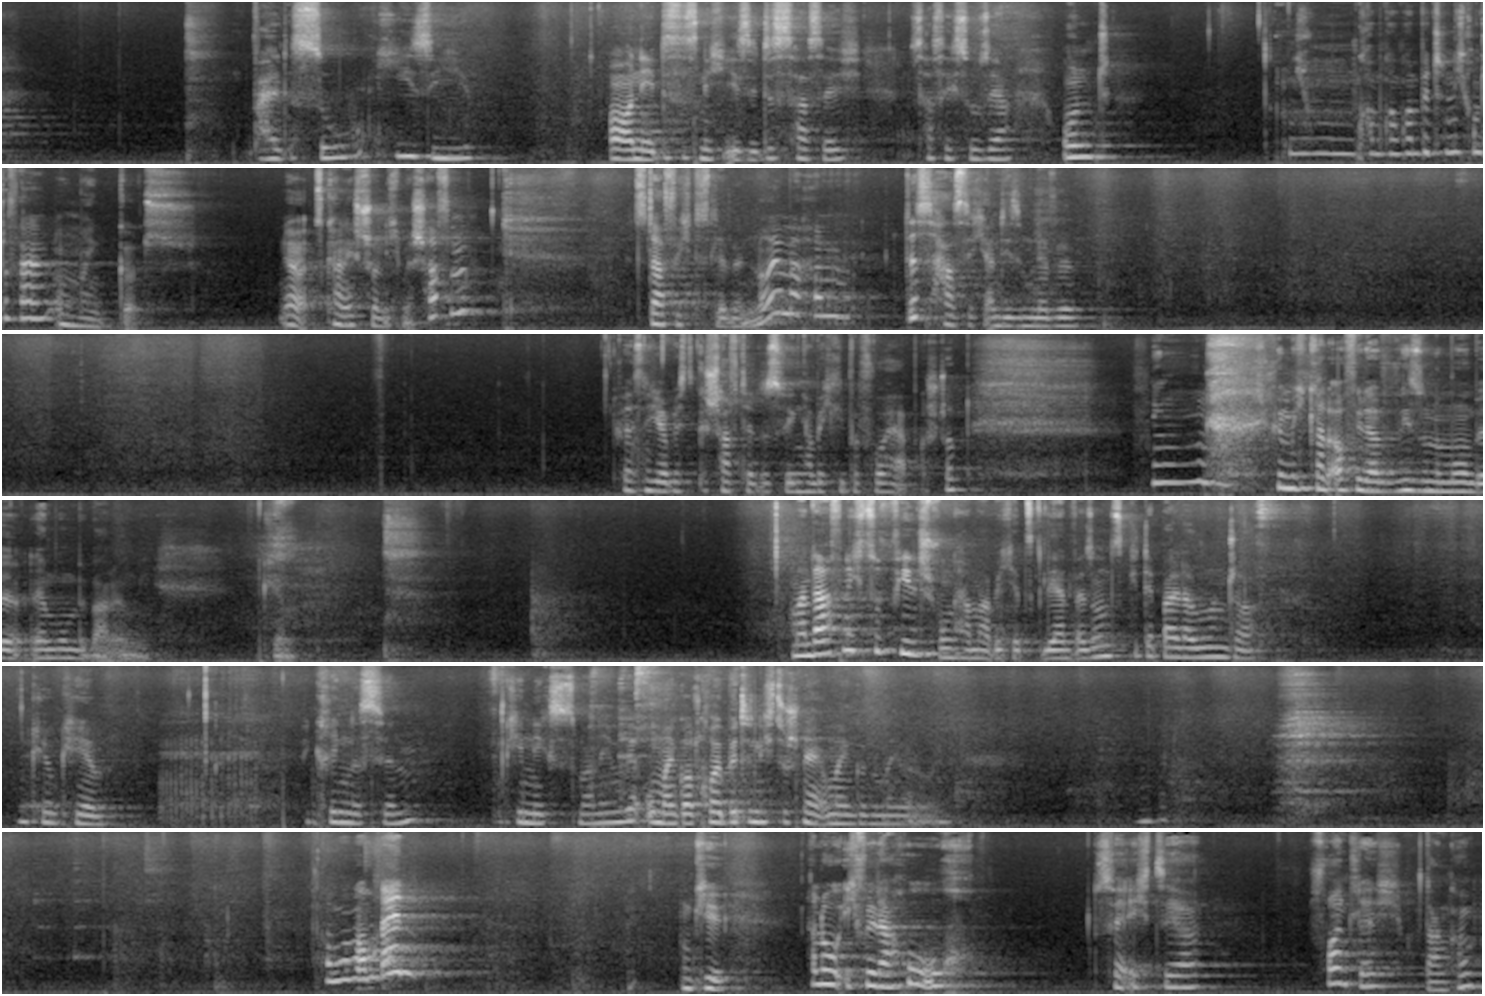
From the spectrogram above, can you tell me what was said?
Wald ist so easy. Oh nee, das ist nicht easy. Das hasse ich. Das hasse ich so sehr. Und. Komm, komm, komm, bitte nicht runterfallen. Oh mein Gott. Ja, jetzt kann ich es schon nicht mehr schaffen. Jetzt darf ich das Level neu machen. Das hasse ich an diesem Level. Ich weiß nicht, ob ich es geschafft hätte, deswegen habe ich lieber vorher abgestoppt. Ich fühle mich gerade auch wieder wie so eine Murmel, irgendwie. Okay. Man darf nicht zu viel Schwung haben, habe ich jetzt gelernt, weil sonst geht der Ball da runter. Okay, okay. Wir kriegen das hin. Okay, nächstes Mal nehmen wir. Oh mein Gott, Roy, bitte nicht so schnell. Oh mein Gott, oh mein Gott. Oh mein Gott. Komm, komm, komm, renn! Okay. Hallo, ich will da hoch. Das wäre echt sehr freundlich. Danke.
